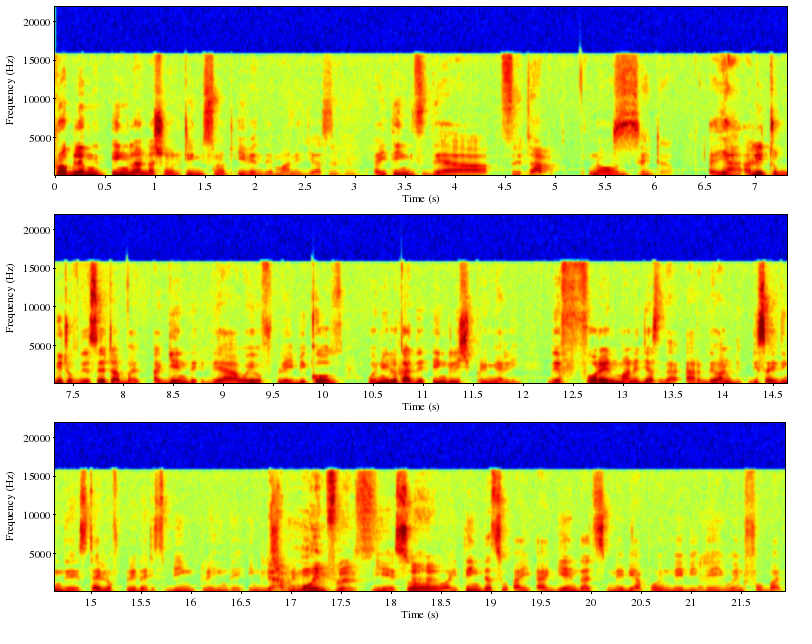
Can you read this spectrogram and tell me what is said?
problem with England national team is not even the managers. I think it's their setup. no Set up. uh, yeah, a little bit of the setup, but again, th their way of play. Because when you look at the English Premier League, the foreign managers that are the one deciding the style of play that is being played in the English. They have Premier more League. influence. Yeah, so Uh-huh. I think that's I, again that's maybe a point maybe they went for, but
